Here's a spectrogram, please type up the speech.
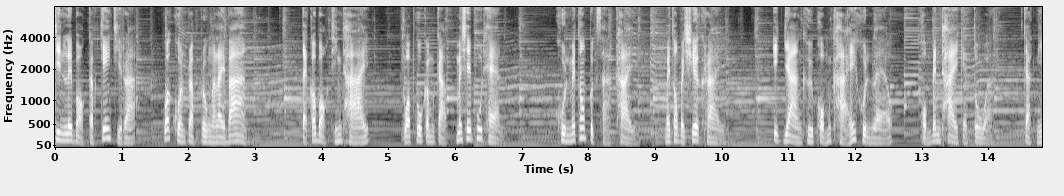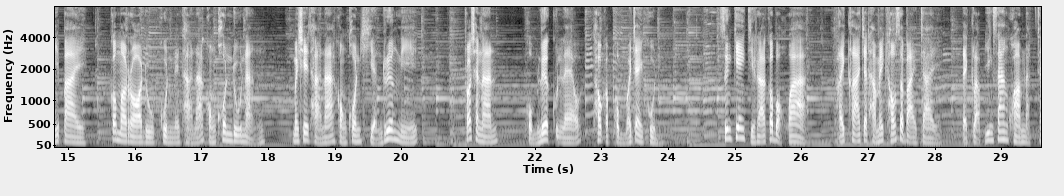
จินเลยบอกกับเก้งจิระว่าควรปรับปรุงอะไรบ้าง แต่ก็บอกทิ้งท้าย ว่าผู้กำกับไม่ใช่ผู้แทน คุณไม่ต้องปรึกษาใคร ไม่ต้องไปเชื่อใคร อีกอย่างคือผมขายให้คุณแล้ว ผมเป็นไทยแก่ตัว จากนี้ไปก็มารอดูคุณในฐานะของคนดูหนัง ไม่ใช่ฐานะของคนเขียนเรื่องนี้ เพราะฉะนั้น ผมเลือกคุณแล้ว เท่ากับผมไว้ใจคุณ ซึ่งเก้งจิระก็บอกว่า คล้ายๆ จะทำให้เขาสบายใจ แต่กลับยิ่งสร้างความหนักใจ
